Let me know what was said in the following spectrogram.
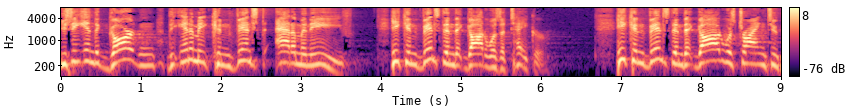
You see, in the garden, the enemy convinced Adam and Eve. He convinced them that God was a taker. He convinced them that God was trying to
